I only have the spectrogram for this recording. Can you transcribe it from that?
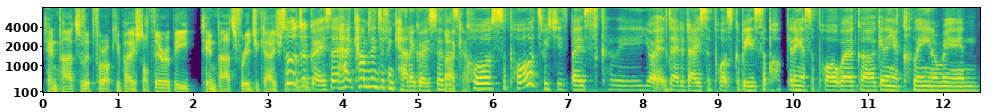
10 parts of it for occupational therapy, 10 parts for education. To a degree. So it comes in different categories. So there's Okay. core supports, which is basically your day to day supports, could be support, getting a support worker, getting a cleaner in,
